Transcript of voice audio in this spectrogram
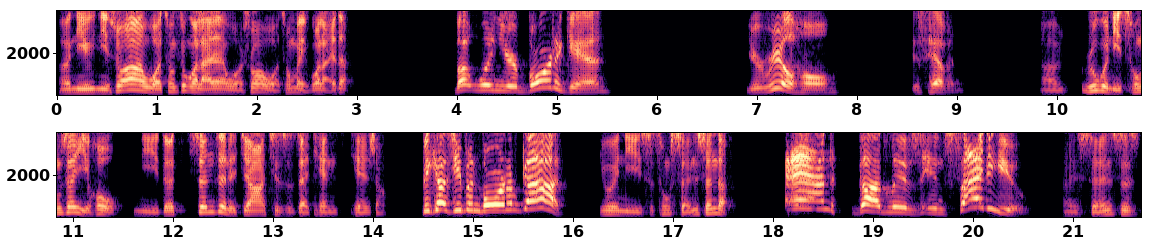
呃，你你说啊，我从中国来的，我说我从美国来的。 But when you're born again, your real home is heaven. 呃，如果你重生以后，你的真正的家其实在天天上， because you've been born of God 因为你是从神生的， and God lives inside of you. 嗯、神是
